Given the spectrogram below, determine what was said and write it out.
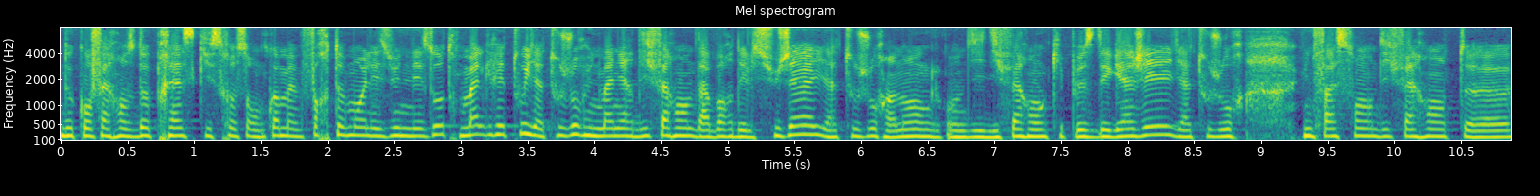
de conférences de presse qui se ressemblent quand même fortement les unes les autres, malgré tout, il y a toujours une manière différente d'aborder le sujet. Il y a toujours un angle qu'on dit différent qui peut se dégager. Il y a toujours une façon différente euh,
